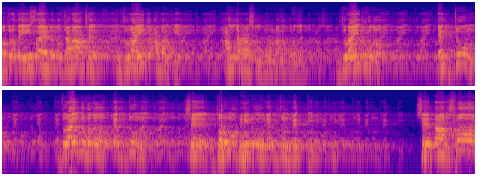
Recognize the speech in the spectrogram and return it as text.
হযরতে ঈসা, এটা তো জানা আছে জুরাইদ আবার কে? আল্লাহ রাসুল বর্ণনা করলেন জুরাইদ হলো একজন জুরাইদ হলো একজন সে ধর্মভীরু একজন ব্যক্তি। সে তার সব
